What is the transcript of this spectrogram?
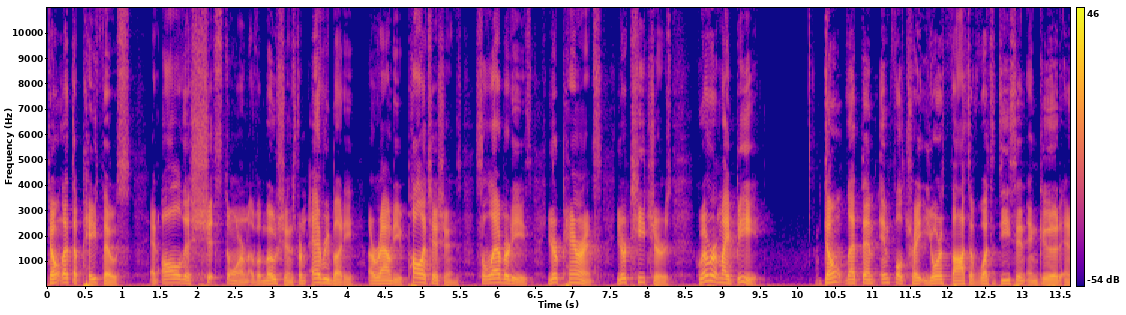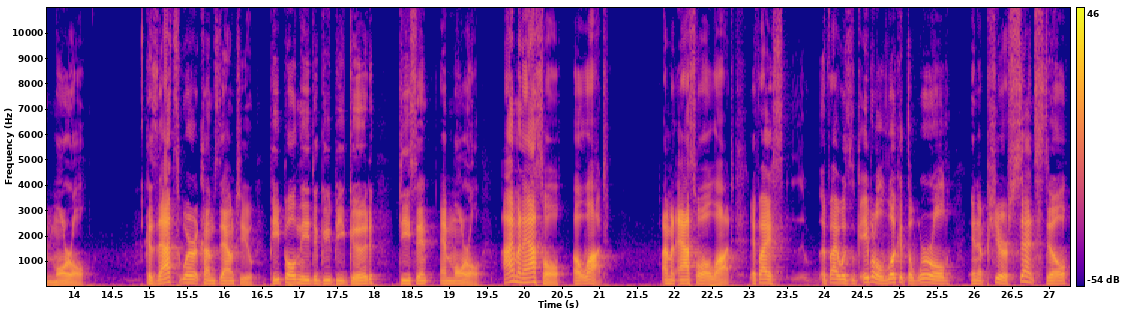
Don't let the pathos and all this shitstorm of emotions from everybody around you politicians, celebrities, your parents, your teachers, whoever it might be. Don't let them infiltrate your thoughts of what's decent and good and moral. Because that's where it comes down to. People need to be good, decent, and moral. I'm an asshole a lot. I'm an asshole a lot. If I if I was able to look at the world in a pure sense still,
